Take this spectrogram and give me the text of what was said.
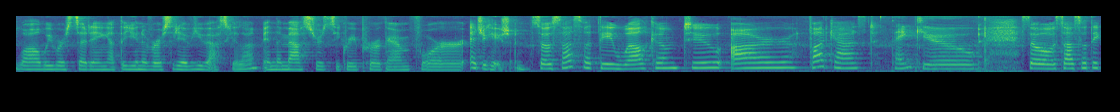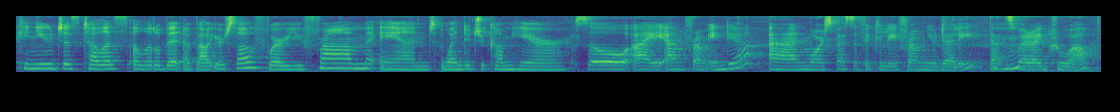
while we were studying at the University of Jyväskylä in the master's degree program for education. So, Saswati, welcome to our podcast. Thank you. So, Saswati, can you just tell us a little bit about yourself? Where are you from and when did you come here? So, I am from India and more specifically from New Delhi. That's mm-hmm. where I grew up.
